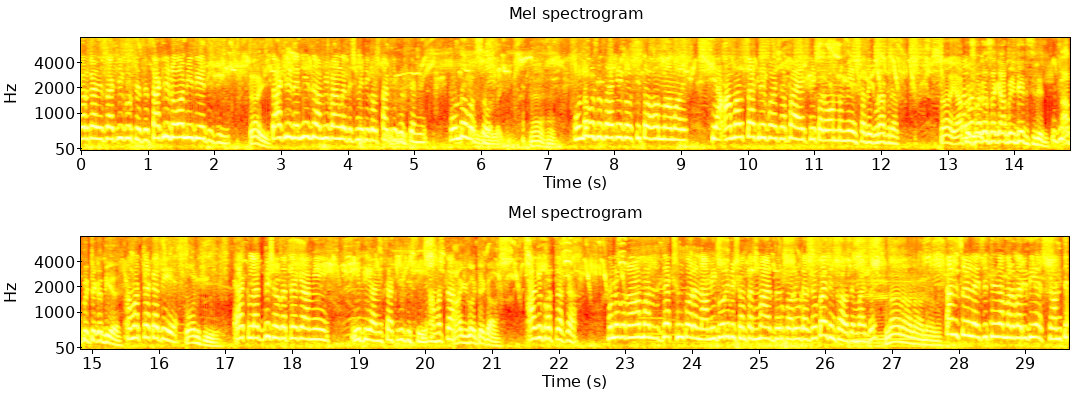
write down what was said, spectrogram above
সরকারি চাকরি করতেছে চাকরিটাও আমি দিয়ে দিছি। তাই? চাকরিটা নিজে আমি বাংলাদেশ মেডিকেল চাকরি করছি আমি। পনেরো বছর। হ্যাঁ হ্যাঁ পনেরো বছর চাকরি করছি তখন আমার সে আমার চাকরির পয়সা পায় সে করে অন্য মেয়ের সাথে ঘোরাফেরা তাই? আপনি সরকার আপনি দিয়ে দিছিলেন? আপনার টাকা দিয়ে? আমার টাকা দিয়ে। কোন কি? এক লাখ বিশ হাজার টাকা আমি ই দিয়ে আমি চাকরি দিছি। আমার আগে টাকা? আগে কত টাকা? মনে করো আমার দেখশন করে না আমি গরিবের সন্তান মার দর করে যে কয়দিন খাওয়াতে মার দর না না না না আমি চলে আসছি তুমি আমার বাড়ি দিয়ে আসছো আমি তো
